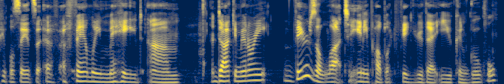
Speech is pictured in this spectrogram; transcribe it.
people say it's a, a family made um, documentary, there's a lot to any public figure that you can Google.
